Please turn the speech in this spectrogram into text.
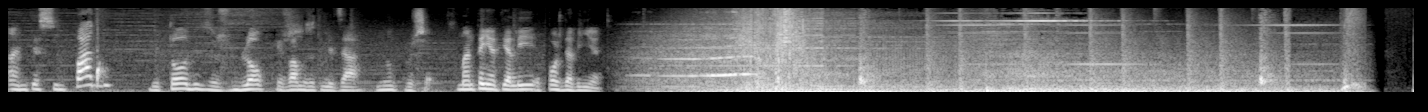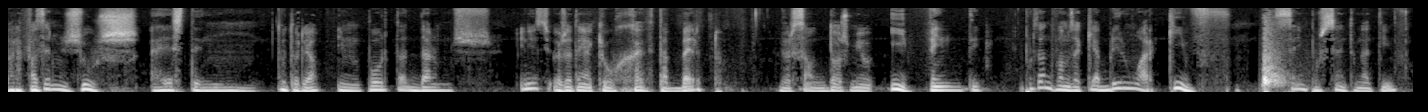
antecipado de todos os blocos que vamos utilizar no projeto. Mantenha-te ali depois da vinheta. Para fazermos jus a este tutorial, importa darmos início. Eu já tenho aqui o Revit aberto, versão 2020. Portanto, vamos aqui abrir um arquivo 100% nativo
